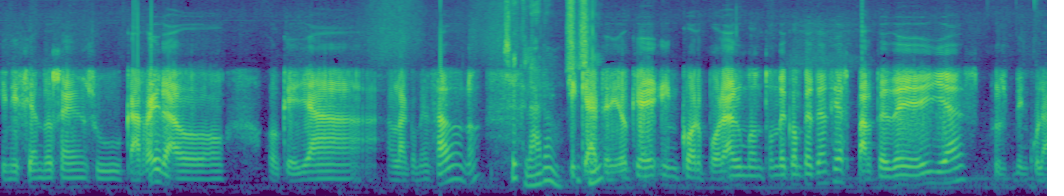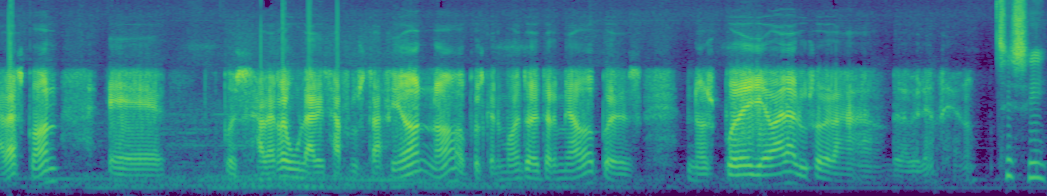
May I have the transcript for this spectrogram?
iniciándose en su carrera o, o que ya la ha comenzado, ¿no? Sí, claro. y sí, que ha tenido que incorporar un montón de competencias, parte de ellas pues vinculadas con eh, pues saber regular esa frustración, ¿no? Pues que en un momento determinado pues nos puede llevar al uso de la, de la violencia, ¿no? Sí, sí.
